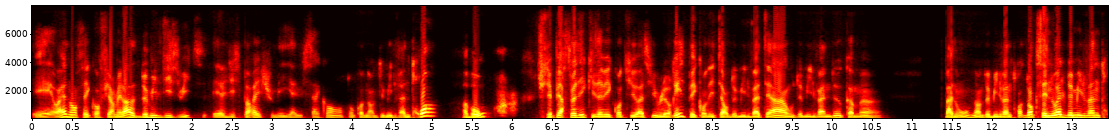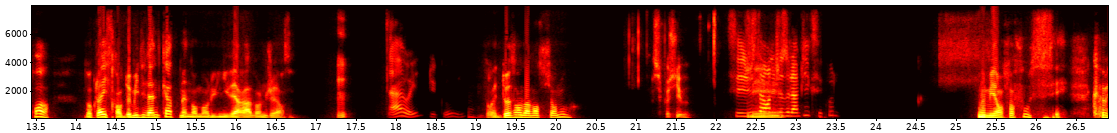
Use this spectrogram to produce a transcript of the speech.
Et ouais, non, c'est confirmé là, 2018, et elle disparaît. Je suis, mais il y a eu 5 ans, donc on est en 2023. Ah bon? J'étais persuadé qu'ils avaient continué à suivre le rythme et qu'on était en 2021 ou 2022 comme, euh, bah non, en 2023. Donc c'est Noël 2023. Donc là, il sera en 2024 maintenant dans l'univers Avengers. Ah oui, du coup. oui. Ils auraient deux ans d'avance sur nous. C'est possible. C'est juste Mais- avant les Jeux Olympiques, c'est cool. Oui, mais on s'en fout. C'est comme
